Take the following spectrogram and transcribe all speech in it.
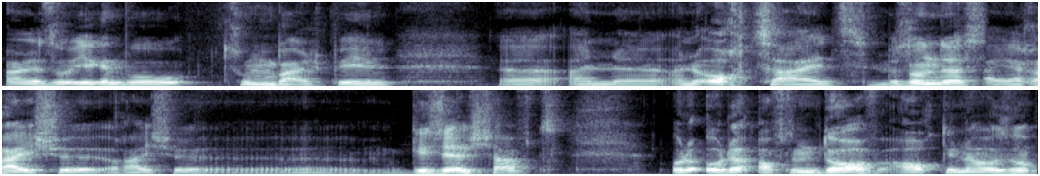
also irgendwo zum Beispiel äh, eine, eine Hochzeit, besonders eine reiche, reiche äh, Gesellschaft, oder, oder auf dem Dorf auch genauso.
